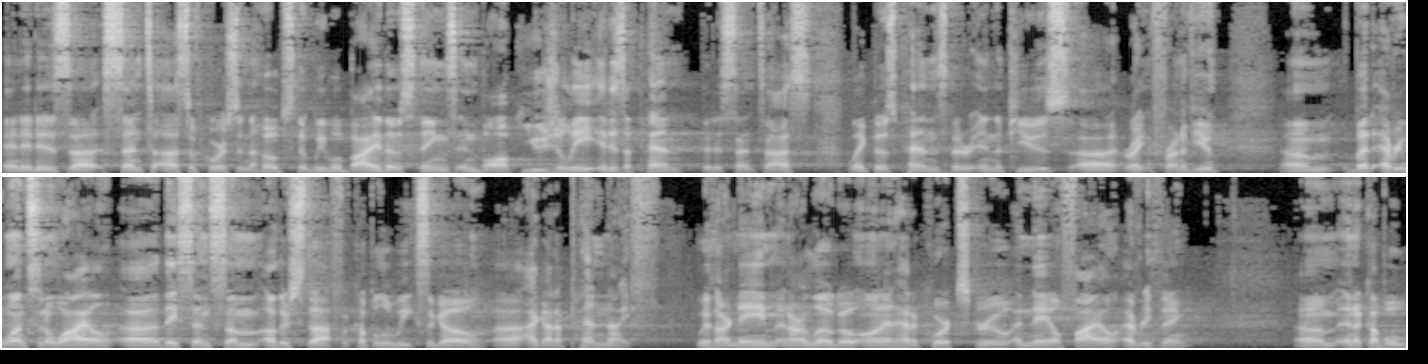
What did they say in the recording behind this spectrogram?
and it is uh, sent to us, of course, in the hopes that we will buy those things in bulk. Usually, it is a pen that is sent to us, like those pens that are in the pews uh, right in front of you. Um, but every once in a while, uh, they send some other stuff. A couple of weeks ago, uh, I got a pen knife with our name and our logo on it. Had a corkscrew, a nail file, everything. Um, and a couple,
